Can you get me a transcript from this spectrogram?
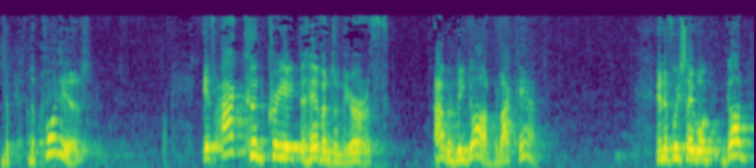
The, the point is, if I could create the heavens and the earth, I would be God, but I can't. And if we say, well, God,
